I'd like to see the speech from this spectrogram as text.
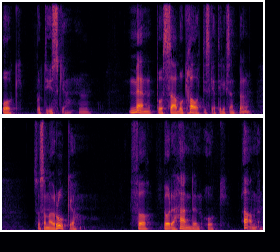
Och på tyska. Men på serbokratiska till exempel, så sa man ruka för både handen och armen.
